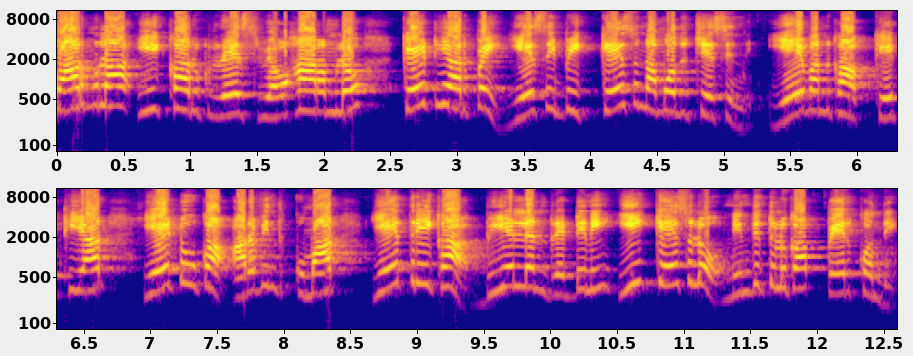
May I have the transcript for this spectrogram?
ఫార్ములా ఈ కారు రేస్ వ్యవహారంలో కేటీఆర్ పై ఏసీబీ కేసు నమోదు చేసింది. ఏ వన్గా కేటీఆర్ ఏ టూగా అరవింద్ కుమార్ ఏ త్రీగా బిఎల్ఎన్ రెడ్డిని ఈ కేసులో నిందితులుగా పేర్కొంది.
